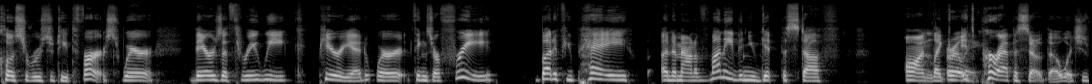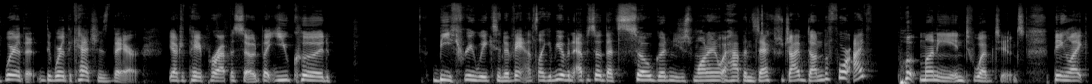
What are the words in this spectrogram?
close to Rooster Teeth first, where there's a three week period where things are free, but if you pay an amount of money, then you get the stuff on like Early. it's per episode though, which is where the where the catch is there. You have to pay per episode, but you could be three weeks in advance. Like if you have an episode that's so good and you just want to know what happens next, which I've done before, I've put money into webtoons, being like,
